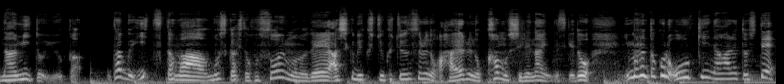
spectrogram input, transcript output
波というか、多分いつかはもしかして細いもので足首クチュクチュするのが流行るのかもしれないんですけど、今のところ大きい流れとして、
